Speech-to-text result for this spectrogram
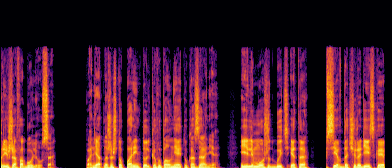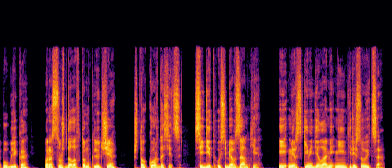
прижав Аболиуса? Понятно же, что парень только выполняет указания. Или, может быть, это псевдочародейская публика рассуждала в том ключе, что Кордосец сидит у себя в замке и мирскими делами не интересуется.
